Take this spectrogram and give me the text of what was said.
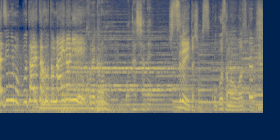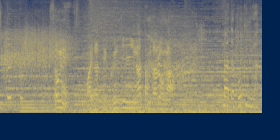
亲父にもぶたれたことないのにこれからもお达者で失礼いたしますお子様をお预からしソメ お前だって軍人になったんだろうが。まだ僕には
